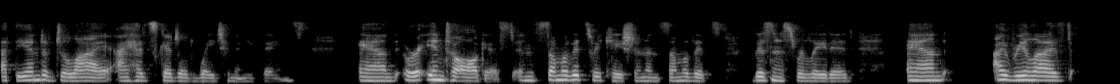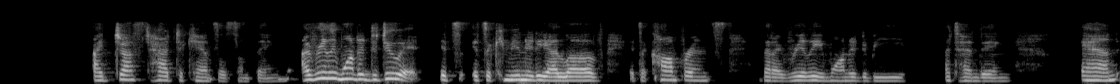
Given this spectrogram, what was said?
at the end of July, I had scheduled way too many things and or into August and some of it's vacation and some of it's business related and I realized I just had to cancel something. I really wanted to do it. It's it's a community I love. It's a conference that I really wanted to be attending and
